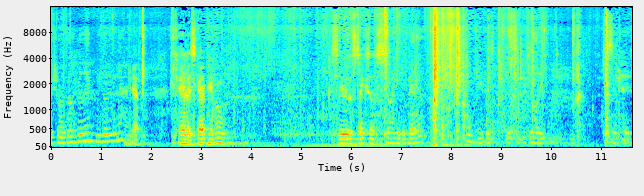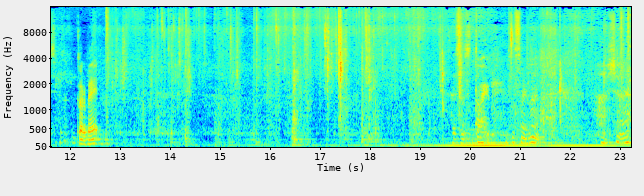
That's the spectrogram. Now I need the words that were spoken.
You sure I got everything? You got everything? Yep. Okay, let's go, people. See where this takes us. Do you want to get your bed out? Oh, jeepers. Let's see if it's. Just in case. Got a bat. This is dope. This is so lit. Oh shit, man.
